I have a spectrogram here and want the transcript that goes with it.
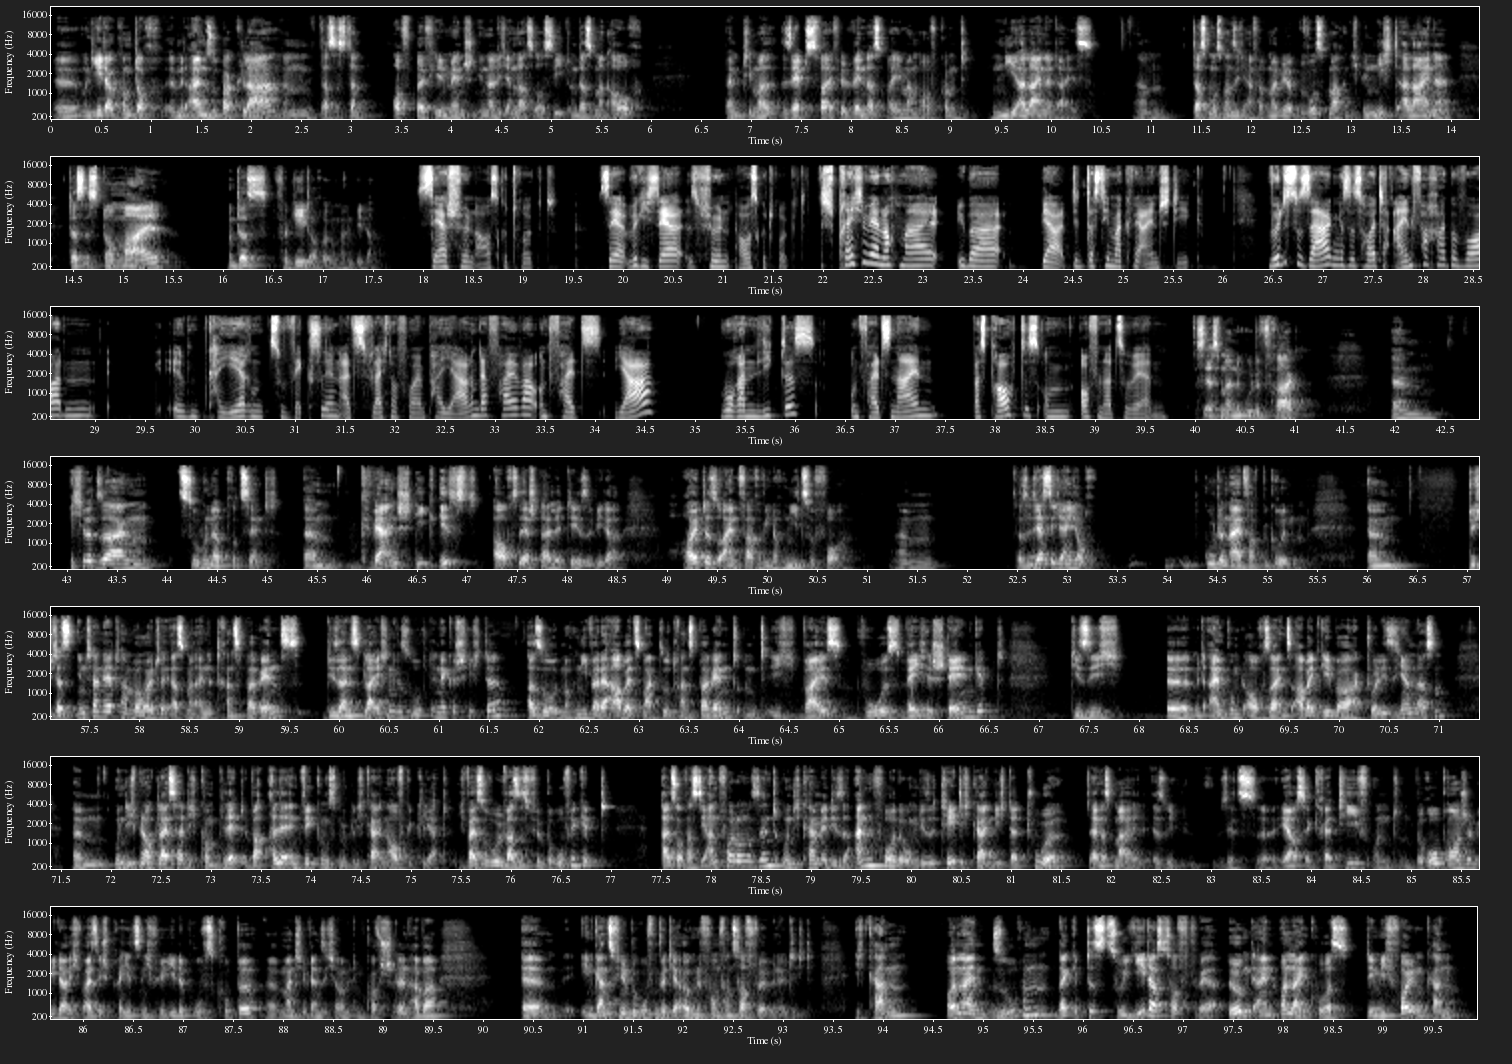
äh, und jeder kommt doch äh, mit allem super klar, ähm, dass es dann oft bei vielen Menschen innerlich anders aussieht und dass man auch beim Thema Selbstzweifel, wenn das bei jemandem aufkommt, nie alleine da ist. Ähm, das muss man sich einfach immer wieder bewusst machen. Ich bin nicht alleine. Das ist normal und das vergeht auch irgendwann wieder. Sehr schön ausgedrückt. Sehr, wirklich sehr schön ausgedrückt. Sprechen wir nochmal über, ja, das Thema Quereinstieg. Würdest du sagen, ist es heute einfacher geworden, Karrieren zu wechseln, als es vielleicht noch vor ein paar Jahren der Fall war? Und falls ja, woran liegt es? Und falls nein, was braucht es, um offener zu werden? Das ist erstmal eine gute Frage. Ähm, ich würde sagen, zu 100 Prozent. Ähm, Quereinstieg ist, auch sehr steile These wieder, heute so einfach wie noch nie zuvor. Ähm, das lässt sich eigentlich auch gut und einfach begründen. Ähm, durch das Internet haben wir heute erstmal eine Transparenz, die seinesgleichen gesucht in der Geschichte. Also noch nie war der Arbeitsmarkt so transparent und ich weiß, wo es welche Stellen gibt, die sich äh, mit einem Punkt auch seitens Arbeitgeber aktualisieren lassen. Ähm, und ich bin auch gleichzeitig komplett über alle Entwicklungsmöglichkeiten aufgeklärt. Ich weiß sowohl, was es für Berufe gibt, als auch was die Anforderungen sind. Und ich kann mir diese Anforderungen, diese Tätigkeiten, die ich da tue, seien das mal, also ich jetzt äh, eher aus der Kreativ- und, und Bürobranche wieder. Ich weiß, ich spreche jetzt nicht für jede Berufsgruppe. Äh, manche werden sich auch mit dem Kopf schütteln, aber ähm, in ganz vielen Berufen wird ja irgendeine Form von Software benötigt. Ich kann online suchen, da gibt es zu jeder Software irgendeinen Online-Kurs, dem ich folgen kann.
